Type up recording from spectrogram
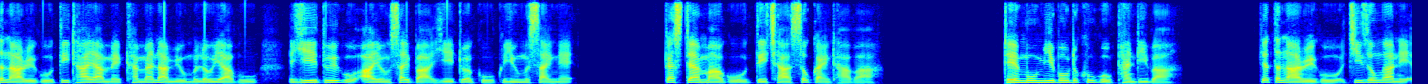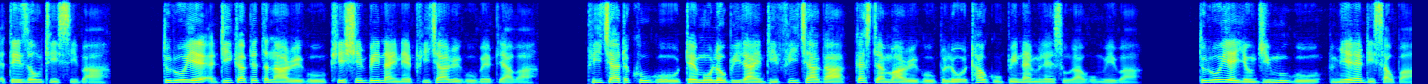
ဿနာတွေကိုတီးထားရမယ်ခံမှန်းတာမျိုးမလုပ်ရဘူးအရေးသွေးကိုအာယုံစိုက်ပါအရေးအတွက်ကိုဂယုမဆိုင်နဲ့ customer ကိုတေချာစုပ်ကင်ထားပါဒဲမိုမြေပုံတစ်ခုကိုဖန်တီးပါပြဿနာတွေကိုအကြီးဆုံးကနေအသေးဆုံးထိစီပါသူတို့ရဲ့အဓိကပြဿနာတွေကိုဖြေရှင်းပေးနိုင်တဲ့ feature တွေကိုပဲပြပါ feature တစ်ခုကို demo လုပ်ပြီးတိုင်းဒီ feature က customer တွေကိုဘယ်လိုအထောက်အကူပေးနိုင်မလဲဆိုတာကိုမေးပါသူတို့ရဲ့ယုံကြည်မှုကိုအမြဲတမ်းတည်ဆောက်ပါ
